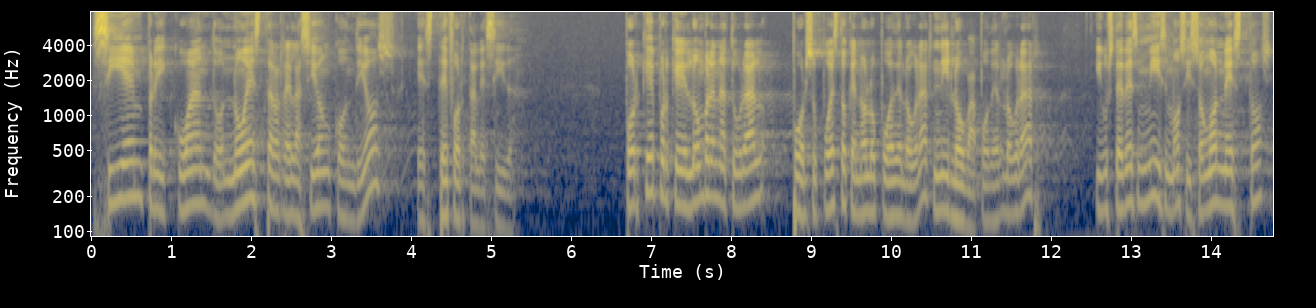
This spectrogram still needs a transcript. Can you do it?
siempre y cuando nuestra relación con Dios esté fortalecida. ¿Por qué? Porque el hombre natural por supuesto que no lo puede lograr, ni lo va a poder lograr. Y ustedes mismos, si son honestos,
